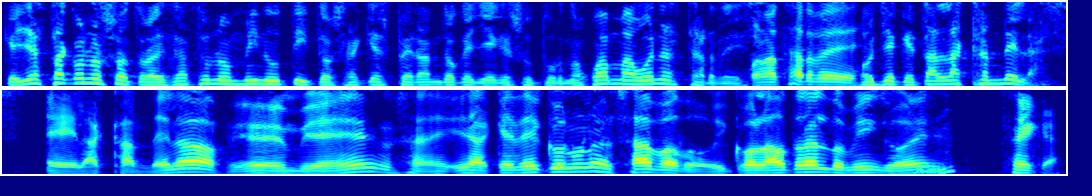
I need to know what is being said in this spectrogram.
que ya está con nosotros desde hace unos minutitos aquí esperando que llegue su turno. Juanma, buenas tardes. Buenas tardes. Oye, ¿qué tal las candelas? Eh, las candelas, bien, bien. O sea, ya quedé con una el sábado y con la otra el domingo, ¿eh? Venga,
